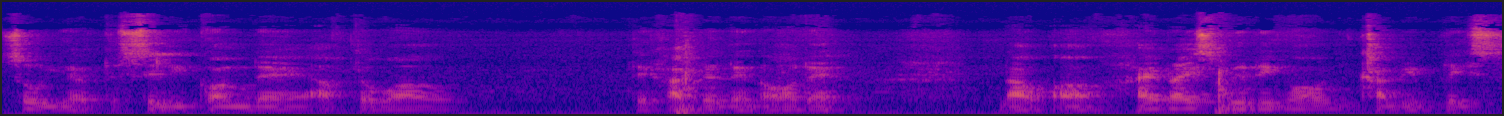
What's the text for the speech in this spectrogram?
So you have the silicone there after a while, they harden and all that. Now uh, high rise building all can't replace.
